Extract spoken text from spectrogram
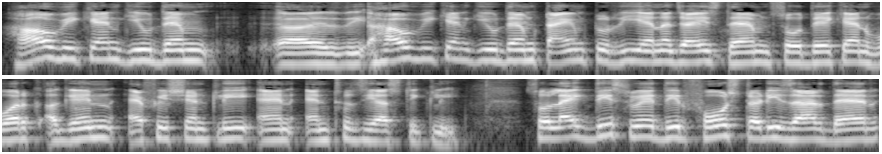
how we can give them uh, how we can give them time to re-energize them so they can work again efficiently and enthusiastically so like this way these four studies are there.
